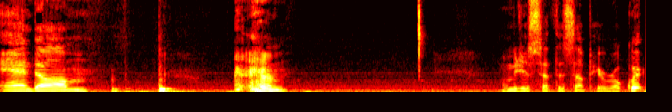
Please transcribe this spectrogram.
and um. let me just set this up here real quick.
